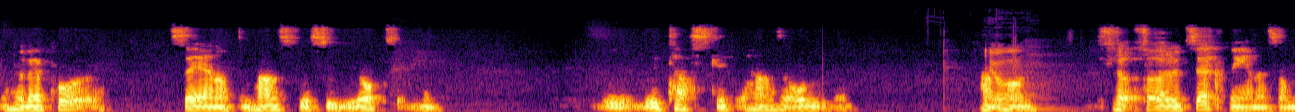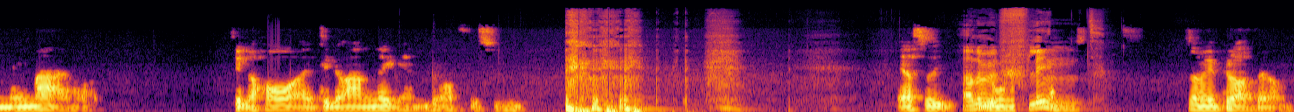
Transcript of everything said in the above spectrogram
höll jag på att säga något om hans frisyr också, men det, det är taskigt i hans ålder. Han Ja. har för- förutsättningarna som Neymar har till att, ha, till att anlägga en bra frisyr. alltså, Han är väl Jonas, flint? som vi pratar om.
